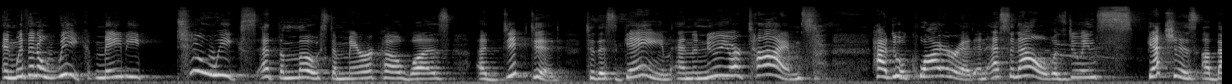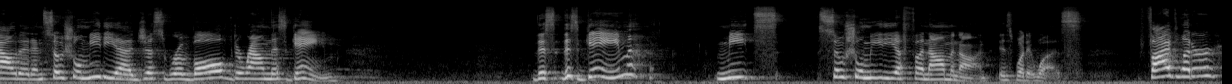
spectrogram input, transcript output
And within a week, maybe two weeks at the most, America was addicted to this game, and the New York Times had to acquire it, and SNL was doing sketches about it, and social media just revolved around this game. This, this game meets social media phenomenon, is what it was. Five letter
